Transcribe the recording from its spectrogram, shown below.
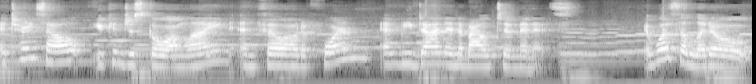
It turns out you can just go online and fill out a form and be done in about two minutes. It was a little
